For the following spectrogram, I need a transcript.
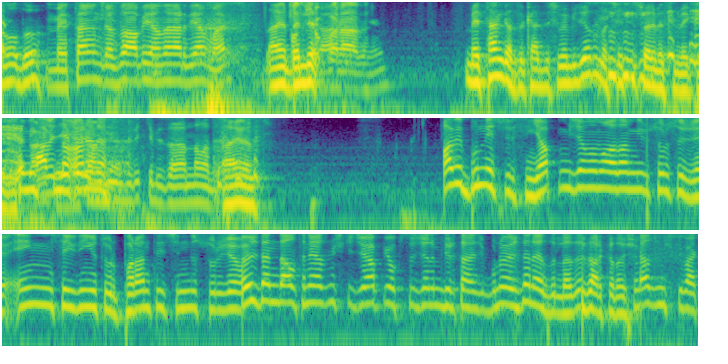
Ne oldu? Metan gazı abi yanar diyen var. Aynen ben de Photoshop var abi. metan gazı kardeşime biliyordum da chat'in söylemesini bekledim. Demek Abi niye böyle izledik ki biz anlamadık. Aynen. Abi bunun esprisini yapmayacağım ama adam gibi soru soracağım. En sevdiğin YouTuber parantez içinde soru cevap. Özden de altına yazmış ki cevap yoksa canım bir tanecik. Bunu Özden hazırladı. Kız arkadaşım yazmış ki bak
